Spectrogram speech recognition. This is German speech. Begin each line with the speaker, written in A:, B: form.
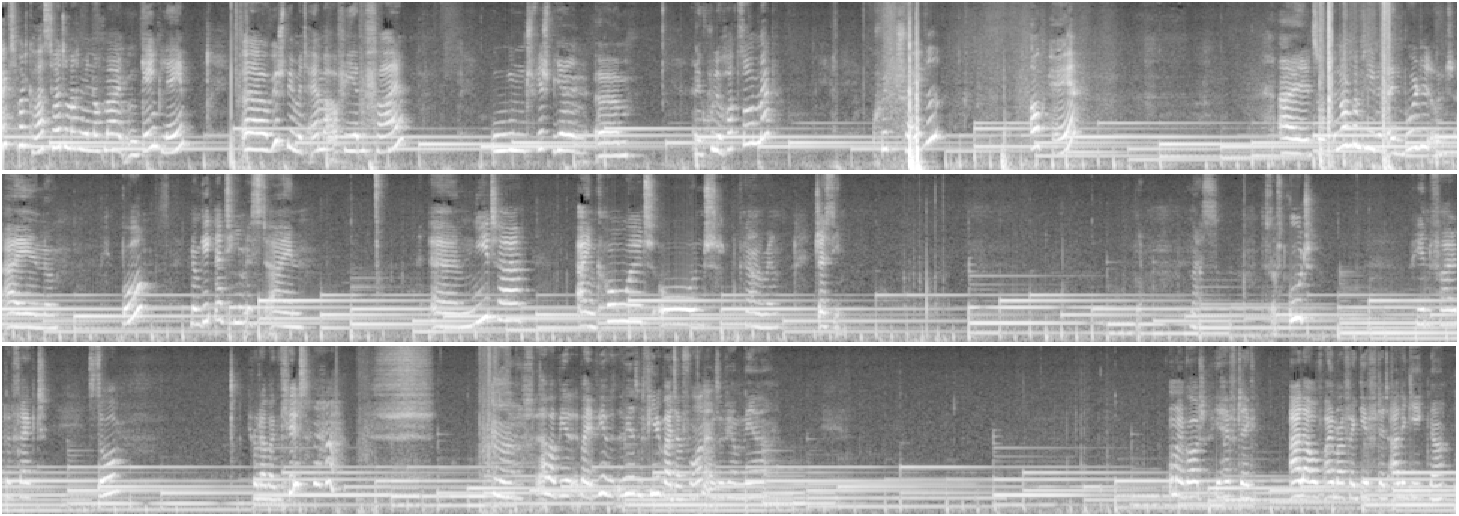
A: Spikes Podcast. Heute machen wir nochmal ein Gameplay. Äh, wir spielen mit Amber auf jeden Fall. Und wir spielen ähm, eine coole Hot Zone Map. Quick Travel. Okay. Also, in unserem Team ist ein Bull und ein Bo. In dem Gegnerteam ist ein ähm, Nita, ein Cold und Jesse. Ja, nice. Das läuft gut. Auf jeden Fall perfekt. So. Ich wurde aber gekillt. aber wir, wir, wir sind viel weiter vorne, also wir haben mehr. Oh mein Gott, wie heftig. Alle auf einmal vergiftet, alle Gegner.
